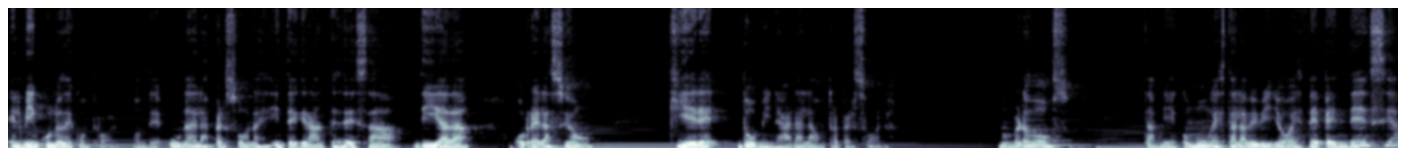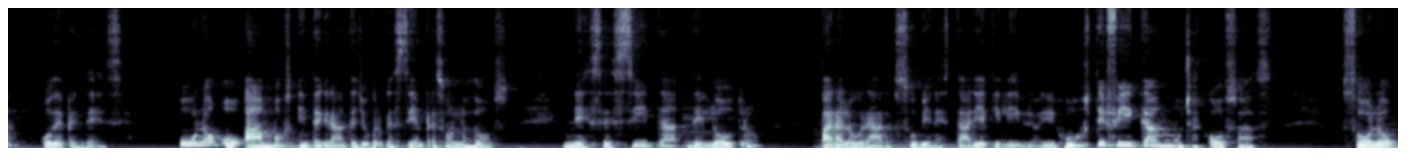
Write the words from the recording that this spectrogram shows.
el vínculo de control, donde una de las personas integrantes de esa díada o relación quiere dominar a la otra persona. Número dos, también común, esta la viví yo, es dependencia, codependencia. uno o ambos integrantes, yo creo que siempre son los dos, necesita del otro para lograr su bienestar y equilibrio. Y justifican muchas cosas solo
